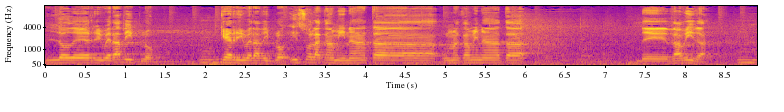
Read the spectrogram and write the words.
lo de Rivera Diplo. Que Rivera Diplo hizo la caminata, una caminata de Da Vida. Ujú.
